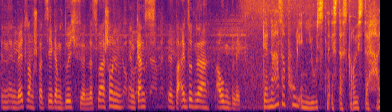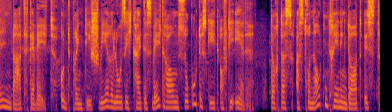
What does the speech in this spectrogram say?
einen, Weltraumspaziergang durchführen. Das war schon ein ganz äh, beeindruckender Augenblick. Der NASA-Pool in Houston ist das größte Hallenbad der Welt und bringt die Schwerelosigkeit des Weltraums so gut es geht auf die Erde. Doch das Astronautentraining dort ist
